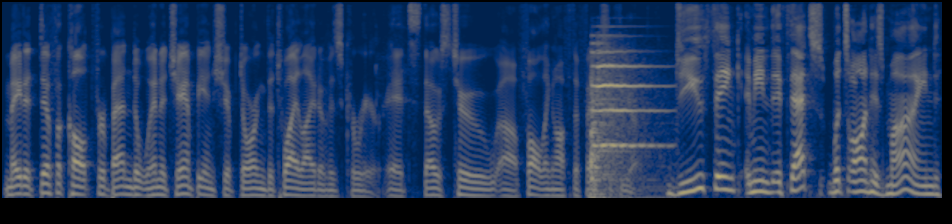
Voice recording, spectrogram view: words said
made it difficult for Ben to win a championship during the twilight of his career. It's those two uh, falling off the face of the earth. Do you think? I mean, if that's what's on his mind,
